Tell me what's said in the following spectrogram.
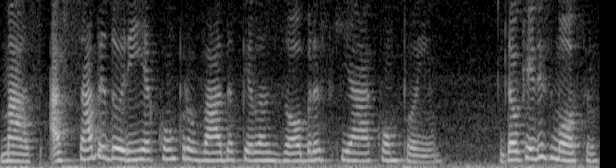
mas a sabedoria é comprovada pelas obras que a acompanham. Então, o que eles mostram?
